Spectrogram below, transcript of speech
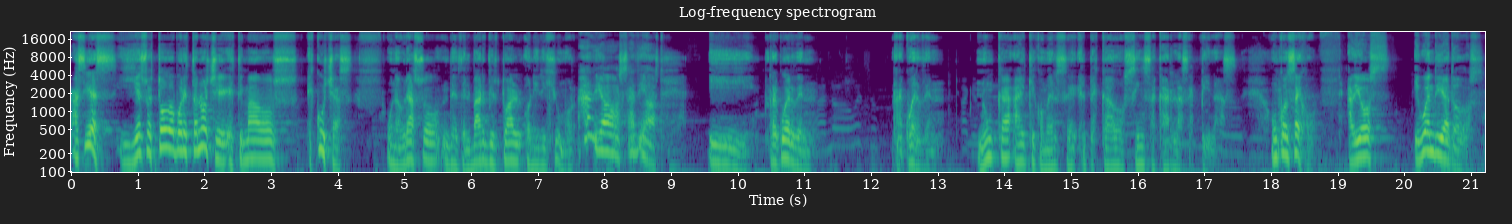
Así es, y eso es todo por esta noche, estimados escuchas. Un abrazo desde el bar virtual Oniri Humor. Adiós, adiós. Y recuerden, recuerden, nunca hay que comerse el pescado sin sacar las espinas. Un consejo. Adiós y buen día a todos.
